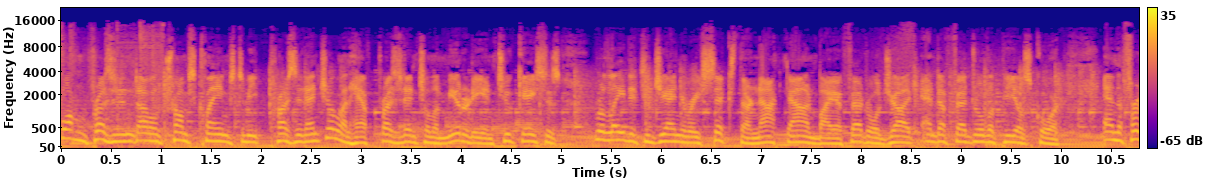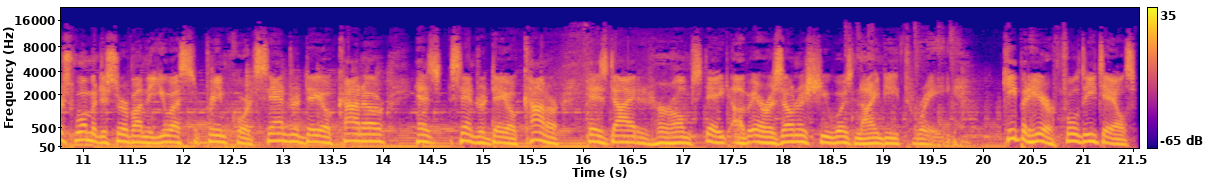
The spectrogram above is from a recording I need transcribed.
Former President Donald Trump's claims to be presidential and have presidential immunity in two cases related to January 6th are knocked down by a federal judge and a federal appeals court. And the first woman to serve on the U.S. Supreme Court, Sandra Day O'Connor, has Sandra Day O'Connor has died died in her home state of Arizona. She was 93. Keep it here. Full details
